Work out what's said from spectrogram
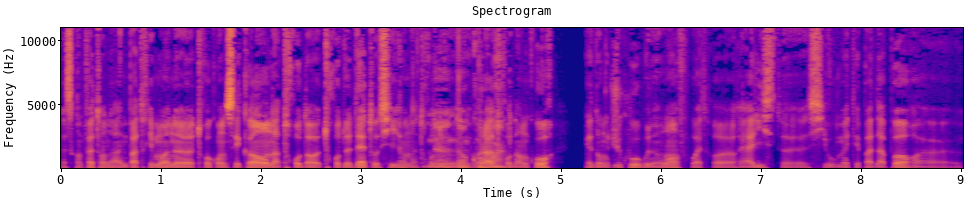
parce qu'en fait, on a un patrimoine euh, trop conséquent, on a trop de, trop de dettes aussi, on a trop De- de- d'encours, voilà, ouais. trop d'encours. Et donc du coup, au bout d'un moment, il faut être euh, réaliste. Euh, Si vous mettez pas d'apport, euh, vous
